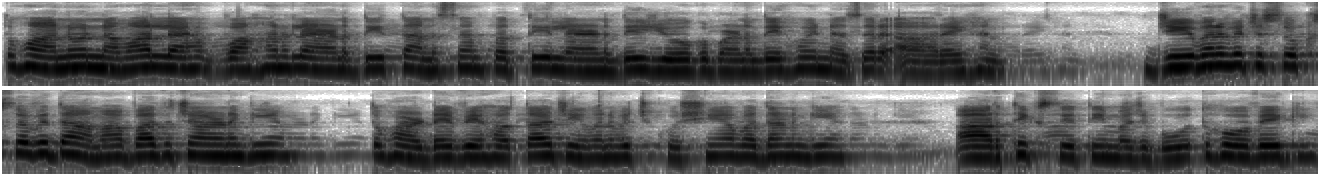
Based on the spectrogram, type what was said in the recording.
ਤੁਹਾਨੂੰ ਨਵਾਂ ਲੈ- ਵਾਹਨ ਲੈਣ ਦੀ ਧਨ ਸੰਪਤੀ ਲੈਣ ਦੇ ਯੋਗ ਬਣਦੇ ਹੋਏ ਨਜ਼ਰ ਆ ਰਹੇ ਹਨ। ਜੀਵਨ ਵਿੱਚ ਸੁੱਖ ਸੁਵਿਧਾਵਾਂ ਵੱਧ ਜਾਣਗੀਆਂ। ਤੁਹਾਡੇ ਵਿਆਹਤਾ ਜੀਵਨ ਵਿੱਚ ਖੁਸ਼ੀਆਂ ਵਧਣਗੀਆਂ। ਆਰਥਿਕ ਸਥਿਤੀ ਮਜ਼ਬੂਤ ਹੋਵੇਗੀ।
